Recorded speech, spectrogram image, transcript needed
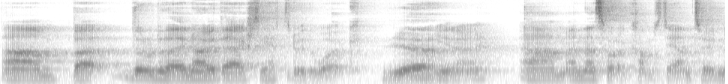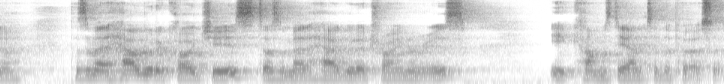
um, but little do they know they actually have to do the work. Yeah, You know, um, and that's what it comes down to. No, doesn't matter how good a coach is, doesn't matter how good a trainer is. It comes down to the person.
